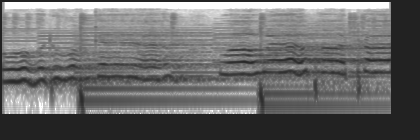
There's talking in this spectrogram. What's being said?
อ้ดวงแก้วว่าแววพาดพร้า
